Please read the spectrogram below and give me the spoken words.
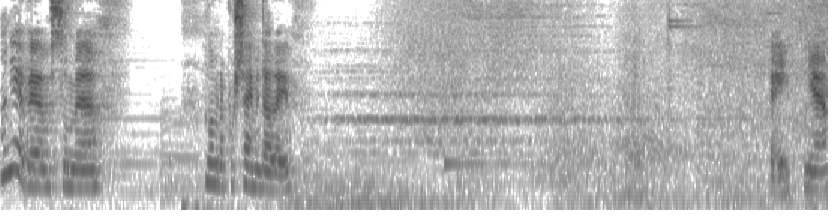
no nie wiem w sumie. Dobra, puszczajmy dalej. Ej, nie.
